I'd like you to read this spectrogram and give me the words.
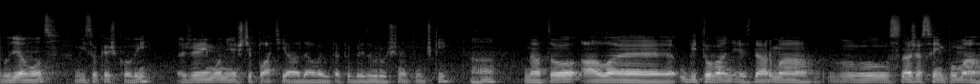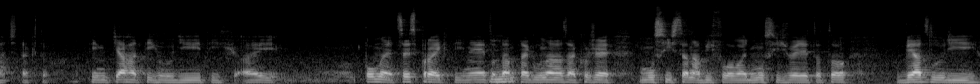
ľudia moc, vysoké školy, že im oni ešte platia a dávajú také bezúročné púčky Aha. Na to, ale ubytovanie zdarma, snažia sa im pomáhať takto. Tým ťahať tých ľudí, tých aj pomer cez projekty. Nie je to mm. tam tak u nás, akože musíš sa nabiflovať, musíš vedieť toto viac ľudí,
